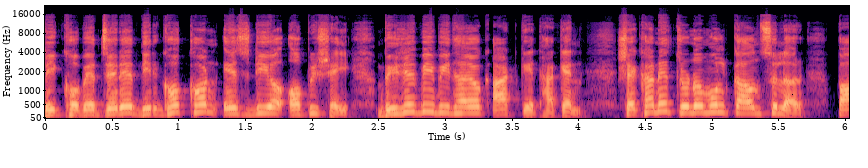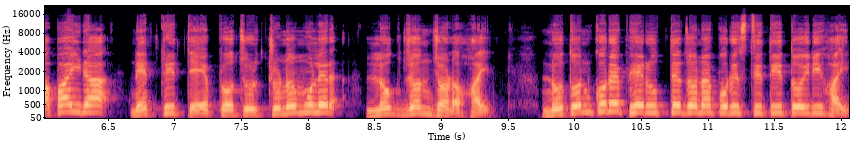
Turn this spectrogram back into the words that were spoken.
বিক্ষোভের জেরে দীর্ঘক্ষণ এসডিও অফিসেই বিজেপি বিধায়ক আটকে থাকেন। সেখানে তৃণমূল কাউন্সিলর পাপাইরা নেতৃত্বে প্রচুর তৃণমূলের লোকজন জড়ো হয়। নতুন করে ফের উত্তেজনা পরিস্থিতি তৈরি হয়।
